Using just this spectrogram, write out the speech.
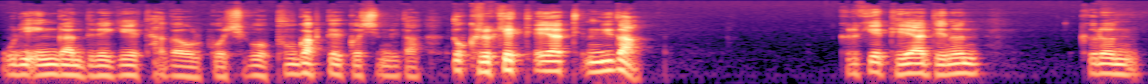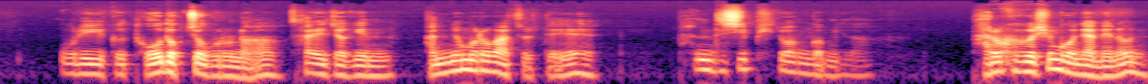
우리 인간들에게 다가올 것이고 부각될 것입니다. 또 그렇게 돼야 됩니다. 그렇게 돼야 되는 그런 우리 그 도덕적으로나 사회적인 관념으로 봤을 때에 반드시 필요한 겁니다. 바로 그것이 뭐냐면은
